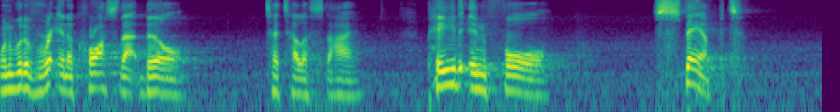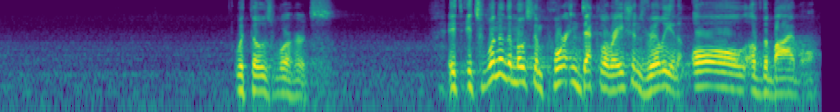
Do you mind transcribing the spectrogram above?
One would have written across that bill, tetelestai, paid in full, stamped with those words. It, it's one of the most important declarations, really, in all of the Bible.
